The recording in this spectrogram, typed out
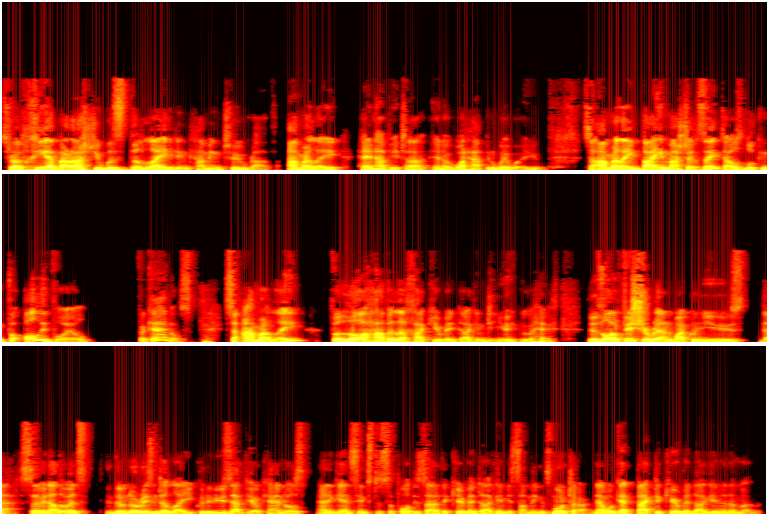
So Rav Chia Bar Ashi was delayed in coming to Rav. Amarle hen havita. You know what happened? Where were you? So Amarle bayim mashach zayt. I was looking for olive oil for candles. So Amarle, v'lo havelecha kirvei dagim. Didn't you? There's a lot of fish around. Why couldn't you use that? So in other words, there was no reason to delay. You could have used that for your candles. And again, seems to support this idea that kirvei dagim is something that's mutar. Now we'll get back to kirvei dagim in a moment.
